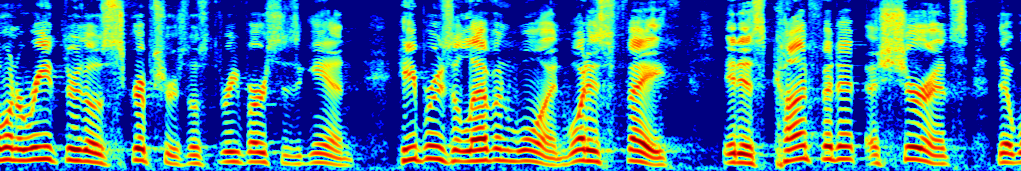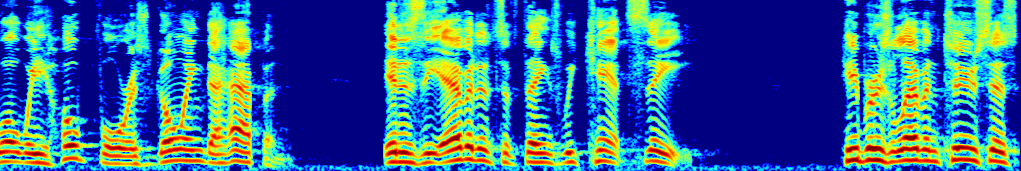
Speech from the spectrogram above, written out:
I want to read through those scriptures, those three verses again. Hebrews 11 1. What is faith? It is confident assurance that what we hope for is going to happen. It is the evidence of things we can't see. Hebrews 11 2 says,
